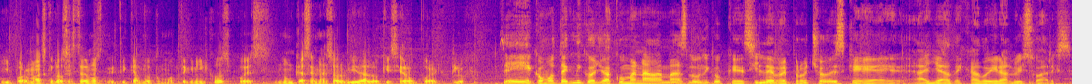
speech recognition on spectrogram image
y por más que los estemos criticando como técnicos, pues nunca se nos olvida lo que hicieron por el club. Sí, como técnico yo a Kuma nada más lo único que sí le reprocho es que haya dejado ir a Luis Suárez.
